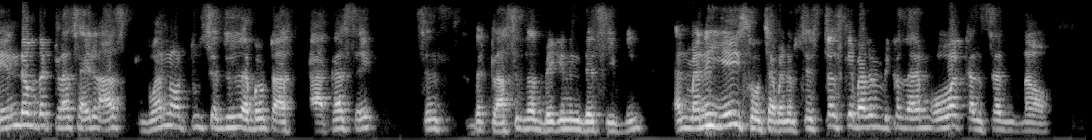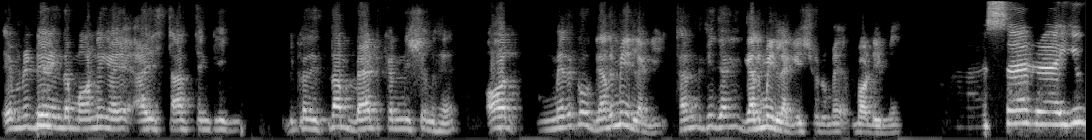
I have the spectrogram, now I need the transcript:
end of the class I ask one और two sentences about Akashic since the classes are beginning this evening and मैंने यही सोचा मैडम सिस्टर्स के बारे में because I am over concern now every day in the morning I I start thinking because इतना बैड कंडीशन है। और मेरे को गर्मी लगी ठंड की जगह गर्मी लगी शुरू में बॉडी में। सर यू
